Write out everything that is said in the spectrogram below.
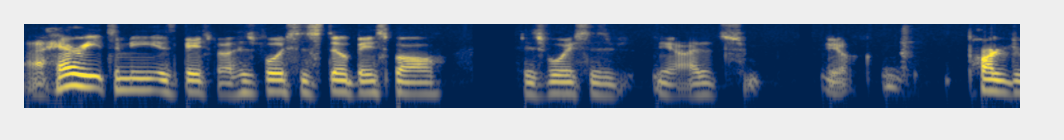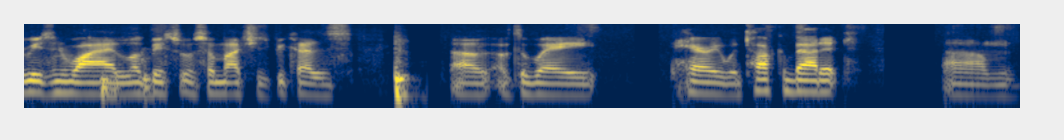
Uh, Harry to me is baseball. His voice is still baseball. His voice is you know it's you know part of the reason why I love baseball so much is because uh, of the way Harry would talk about it. Um,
